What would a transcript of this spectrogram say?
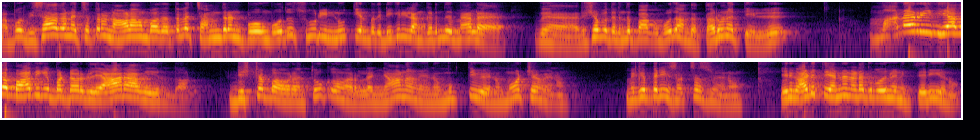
அப்போது விசாக நட்சத்திரம் நாலாம் பாதத்தில் சந்திரன் போகும்போது சூரியன் நூற்றி எண்பது டிகிரியில் அங்கேருந்து மேலே ரிஷபத்திலேருந்து பார்க்கும்போது அந்த தருணத்தில் மன ரீதியாக பாதிக்கப்பட்டவர்கள் யாராக இருந்தாலும் டிஸ்டர்ப் ஆகிறேன் தூக்கம் வரல ஞானம் வேணும் முக்தி வேணும் மோட்சம் வேணும் மிகப்பெரிய சக்ஸஸ் வேணும். எனக்கு அடுத்து என்ன நடக்க போகுதுன்னு எனக்கு தெரியணும்.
